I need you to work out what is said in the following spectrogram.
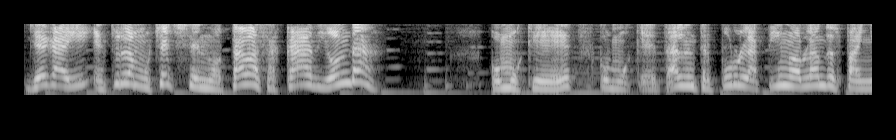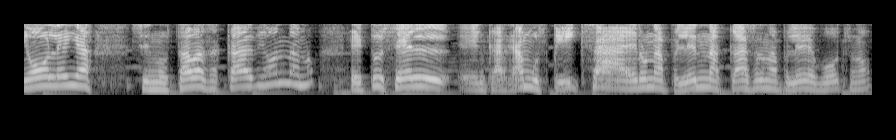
Llega ahí, entonces la muchacha se notaba sacada de onda. Como que, como que tal entre puro latino hablando español, ella se notaba sacada de onda, ¿no? Entonces él encargamos pizza, era una pelea en una casa, una pelea de votos, ¿no?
